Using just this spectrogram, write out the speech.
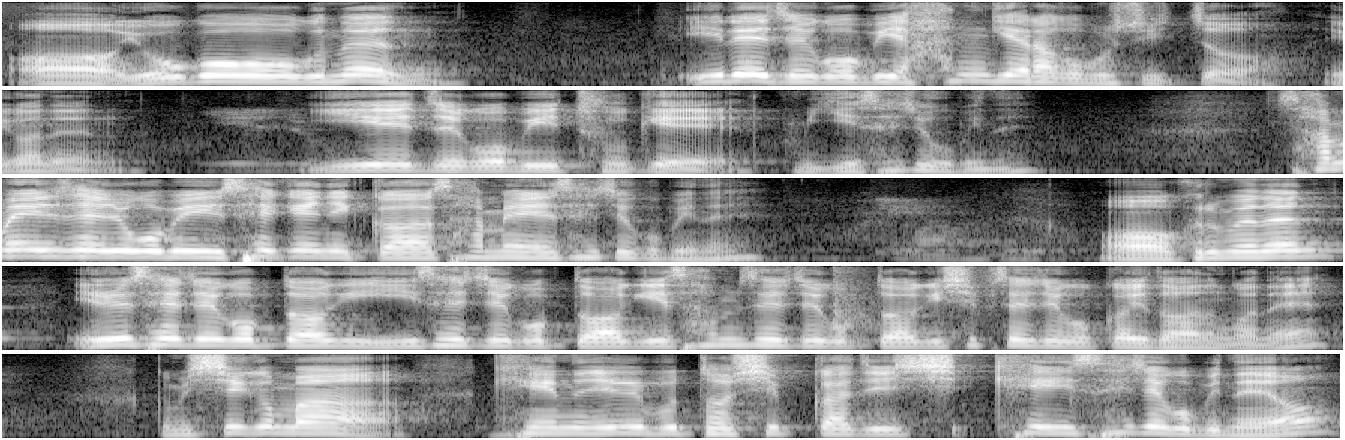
어 요거는 1의 제곱이 한 개라고 볼 수 있죠. 이거는 이해죠 2의 제곱이 두 개. 그럼 2의 세제곱이네. 3의 세제곱이 세 개니까 3의 세제곱이네. 어 그러면은 1세제곱 더하기 2세제곱 더하기 3세제곱 더하기 10세제곱까지 더하는 거네. 그럼 시그마 k는 1부터 10까지 k 세제곱이네요.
